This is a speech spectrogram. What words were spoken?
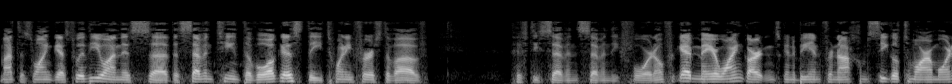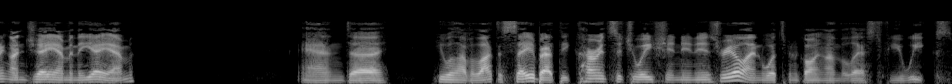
Mattis Weingast with you on this, uh, the 17th of August, the 21st of Av, 5774. Don't forget, Meir Weingarten's going to be in for Nachum Segal tomorrow morning on JM in the AM. And, uh, he will have a lot to say about the current situation in Israel and what's been going on the last few weeks.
